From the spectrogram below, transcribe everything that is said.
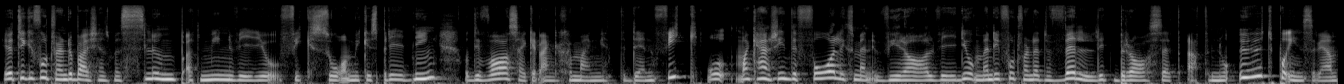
Jag tycker fortfarande det bara känns som en slump att min video fick så mycket spridning och det var säkert engagemanget den fick. Och man kanske inte får liksom en viral video men det är fortfarande ett väldigt bra sätt att nå ut på Instagram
